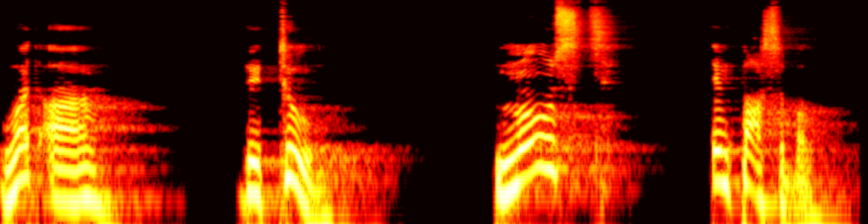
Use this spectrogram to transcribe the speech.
what are the two most impossible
